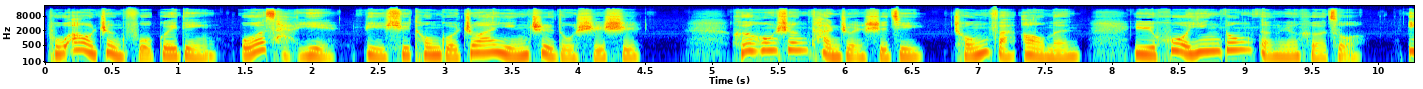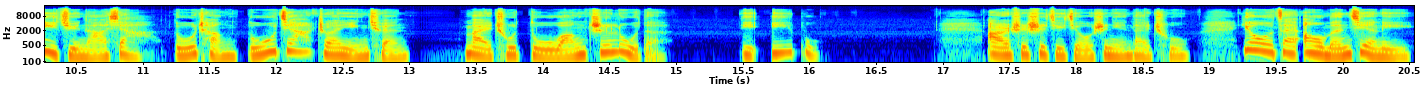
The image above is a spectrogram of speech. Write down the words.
葡澳政府规定博彩业必须通过专营制度实施。何鸿燊看准时机，重返澳门，与霍英东等人合作，一举拿下赌场独家专营权，迈出赌王之路的第一步。二十世纪九十年代初，又在澳门建立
